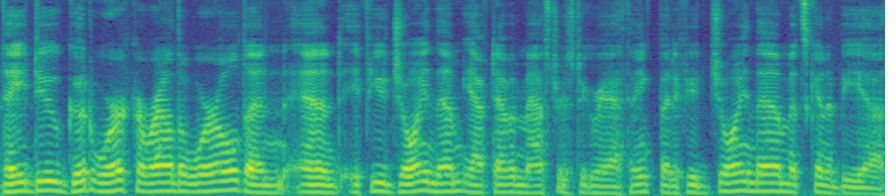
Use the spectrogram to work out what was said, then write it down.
they do good work around the world. And, and if you join them, you have to have a master's degree, I think. But if you join them, it's going to be a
